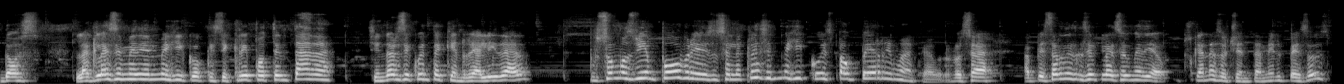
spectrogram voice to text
Dos, la clase media en México que se cree potentada, sin darse cuenta que en realidad, pues somos bien pobres, o sea, la clase en México es paupérrima, cabrón. O sea, a pesar de ser clase media, pues ganas 80 mil pesos,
